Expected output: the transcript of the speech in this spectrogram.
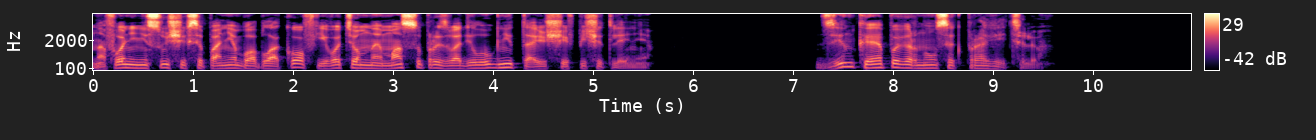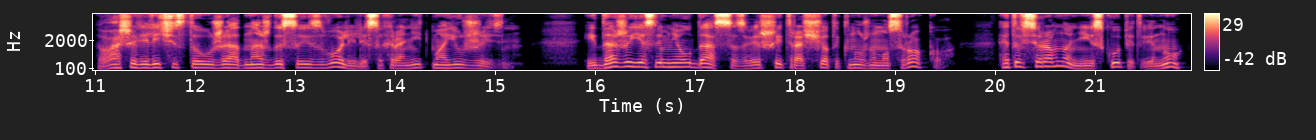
На фоне несущихся по небу облаков его темная масса производила угнетающее впечатление. Дзинке повернулся к правителю. «Ваше Величество уже однажды соизволили сохранить мою жизнь. И даже если мне удастся завершить расчеты к нужному сроку, это все равно не искупит вину,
